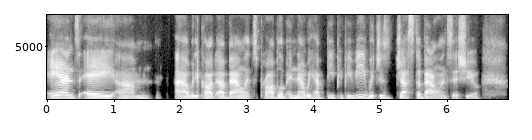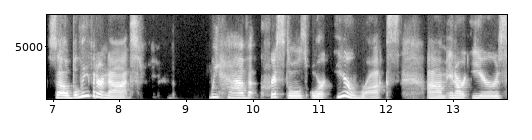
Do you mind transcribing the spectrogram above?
and a um, uh, what do you call it, a balance problem. And now we have BPPV, which is just a balance issue. So believe it or not, we have crystals or ear rocks um, in our ears,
